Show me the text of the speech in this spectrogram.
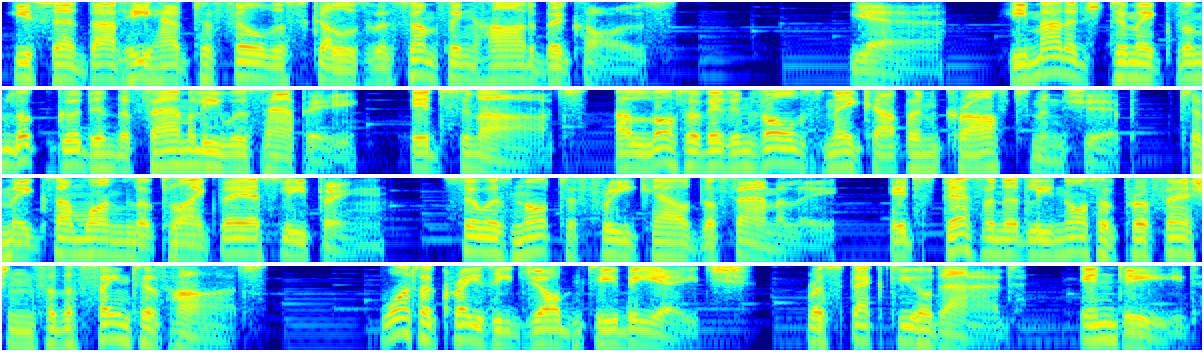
He said that he had to fill the skulls with something hard because... Yeah. He managed to make them look good and the family was happy. It's an art. A lot of it involves makeup and craftsmanship to make someone look like they're sleeping, so as not to freak out the family. It's definitely not a profession for the faint of heart. What a crazy job tbh. Respect your dad. Indeed.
